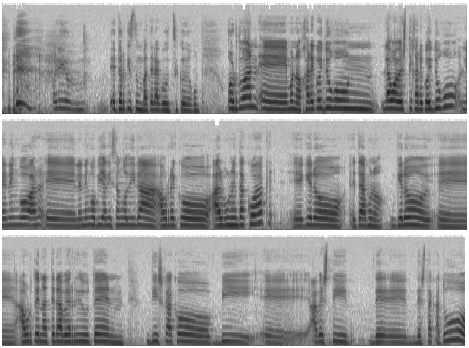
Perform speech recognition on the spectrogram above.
Hori mm, etorkizun baterako utziko dugu. Orduan, e, bueno, jarriko ditugun lau abesti jarriko ditugu, lehenengo, e, lehenengo biak izango dira aurreko albunetakoak, e, gero, eta, bueno, gero e, aurten atera berri duten diskako bi e, abesti de, destakatu, o,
